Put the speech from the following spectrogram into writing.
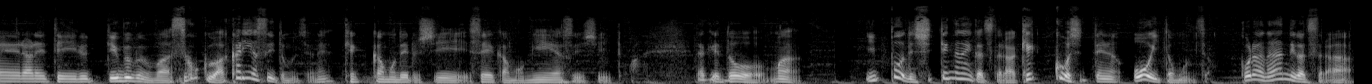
えられているっていう部分はすごく分かりやすいと思うんですよね。結果も出るし成果も見えやすいしとか。だけどまあ一方で失点がないかっつったら結構失点多いと思うんですよ。これは何でかっつったら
